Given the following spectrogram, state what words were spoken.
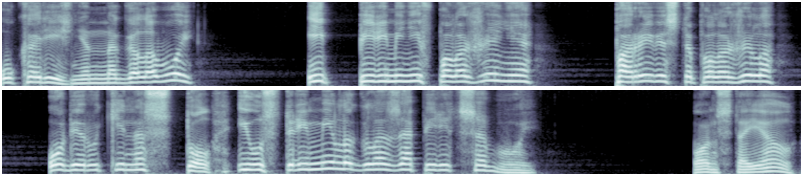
укоризненно головой и, переменив положение, порывисто положила обе руки на стол и устремила глаза перед собой. Он стоял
